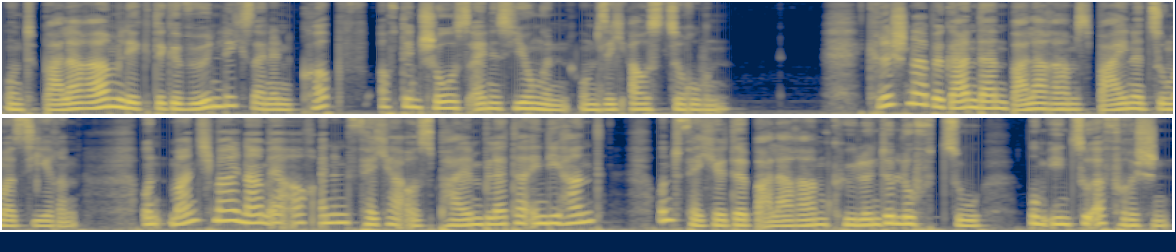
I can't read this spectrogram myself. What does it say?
und Balaram legte gewöhnlich seinen Kopf auf den Schoß eines Jungen, um sich auszuruhen. Krishna begann dann Balarams Beine zu massieren und manchmal nahm er auch einen Fächer aus Palmblätter in die Hand und fächelte Balaram kühlende Luft zu, um ihn zu erfrischen.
